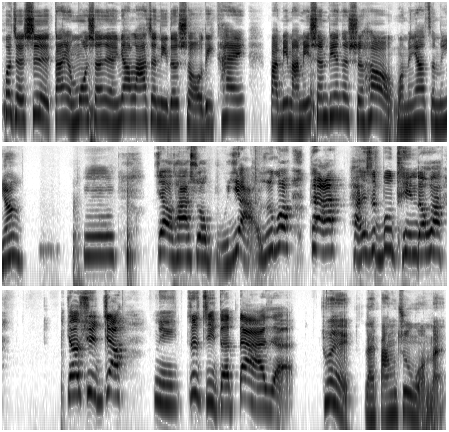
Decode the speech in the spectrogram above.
或者是当有陌生人要拉着你的手离开爸比妈咪身边的时候，我们要怎么样？嗯，叫他说不要。如果他还是不听的话，要去叫你自己的大人。对，来帮助我们。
